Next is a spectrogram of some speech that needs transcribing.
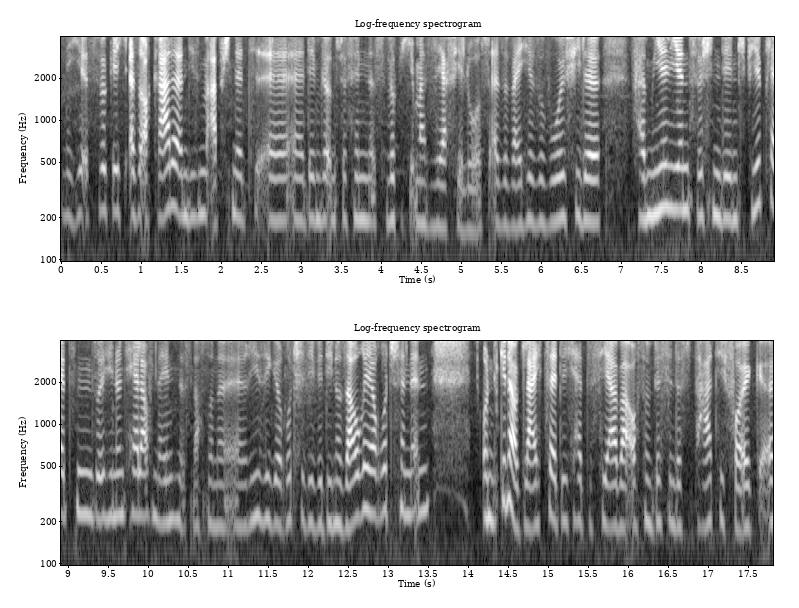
Nee, hier ist wirklich, also auch gerade an diesem Abschnitt, äh, in dem wir uns befinden, ist wirklich immer sehr viel los. Also weil hier sowohl viele Familien zwischen den Spielplätzen so hin und her laufen. Da hinten ist noch so eine äh, riesige Rutsche, die wir Dinosaurierrutsche nennen. Und genau, gleichzeitig hat es hier aber auch so ein bisschen das Partyvolk äh,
